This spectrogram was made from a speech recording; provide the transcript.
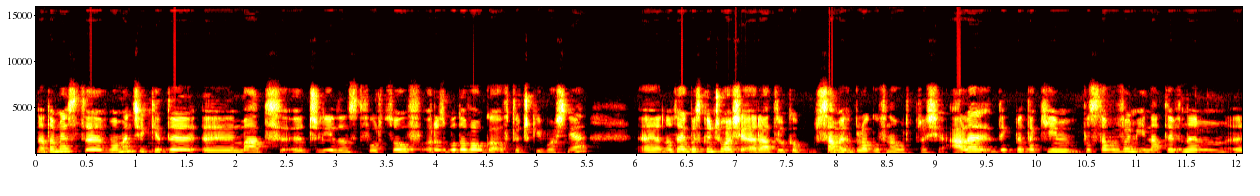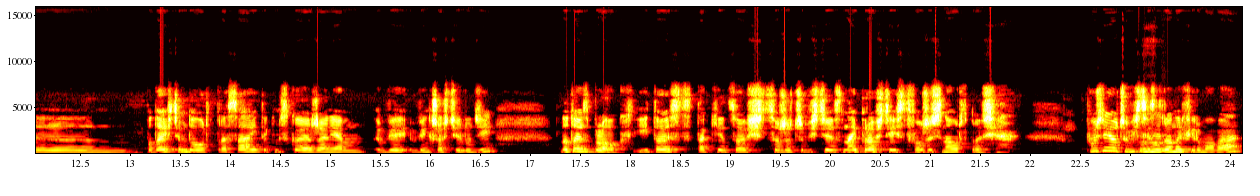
Natomiast e, w momencie, kiedy e, Matt, e, czyli jeden z twórców, rozbudował go o wtyczki właśnie, no to jakby skończyła się era tylko samych blogów na WordPressie, ale jakby takim podstawowym i natywnym podejściem do WordPressa i takim skojarzeniem większości ludzi, no to jest blog i to jest takie coś, co rzeczywiście jest najprościej stworzyć na WordPressie. Później oczywiście mhm. strony firmowe,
